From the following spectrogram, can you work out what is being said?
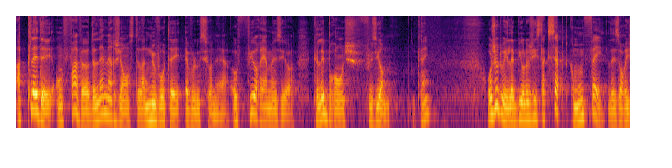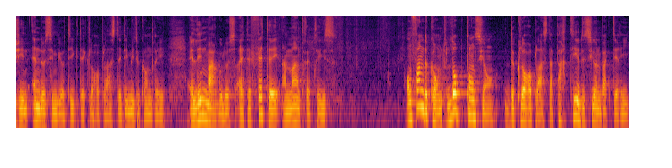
a plaidé en faveur de l'émergence de la nouveauté évolutionnaire au fur et à mesure que les branches fusionnent. Aujourd'hui, les biologistes acceptent comme un fait les origines endosymbiotiques des chloroplastes et des mitochondries, et Lynn Margulis a été fêtée à maintes reprises. En fin de compte, l'obtention de chloroplastes à partir de cyanobactéries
